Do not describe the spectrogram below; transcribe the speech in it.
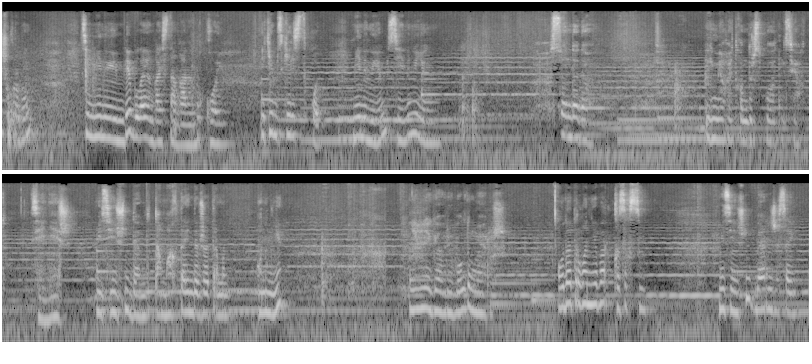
құрбым. Сен менің үйімде бұлай ыңғайсызданғаныңды қой. Екеуміз келістік қой. Менің үйім сенің үйің. Сонда да үйіме қайтқан дұрыс болатын сияқты. Зейнеш мен сен үшін дәмді тамақ дайындап жатырмын. Оның не? Немене гәуре болдың майруш? Ода тұрған не бар? Қызықсың. Мен сен үшін бәрін жасаймын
